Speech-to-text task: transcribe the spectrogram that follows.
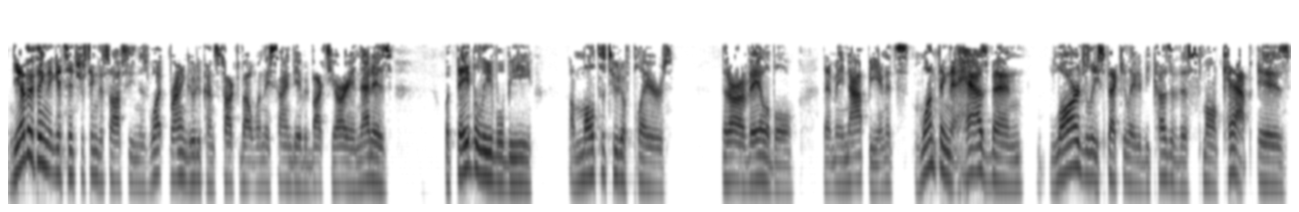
The other thing that gets interesting this offseason is what Brian Gutekunst talked about when they signed David Bakhtiari, and that is what they believe will be a multitude of players that are available that may not be. And it's one thing that has been largely speculated because of this small cap is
